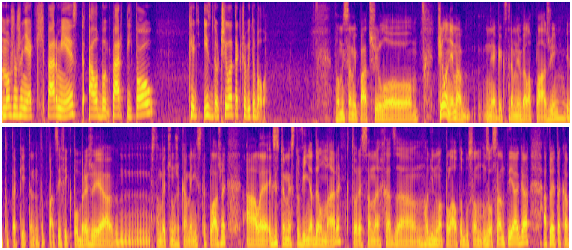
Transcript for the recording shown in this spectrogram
možno, že nejakých pár miest alebo pár typov, keď ísť do Čile, tak čo by to bolo? Veľmi sa mi páčilo... Chile nemá nejak extrémne veľa pláží. Je to taký tento Pacifik pobrežie a mm, sú tam väčšinou že kamenisté pláže. Ale existuje mesto Viña del Mar, ktoré sa nachádza hodinu a pol autobusom zo Santiago. A to je taká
